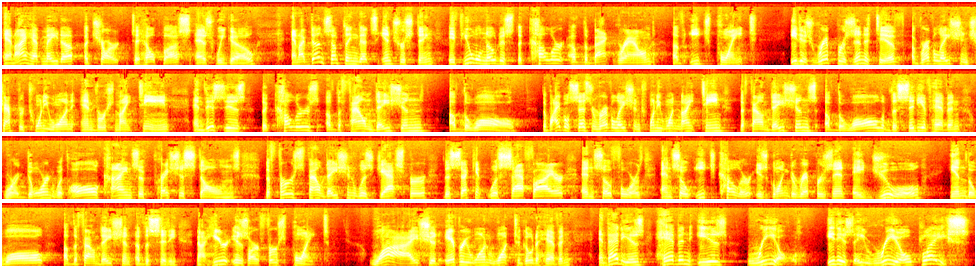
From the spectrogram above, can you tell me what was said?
And I have made up a chart to help us as we go. And I've done something that's interesting. If you will notice the color of the background of each point, it is representative of Revelation chapter 21 and verse 19. And this is the colors of the foundation of the wall. The Bible says in Revelation 21 19, the foundations of the wall of the city of heaven were adorned with all kinds of precious stones. The first foundation was jasper, the second was sapphire, and so forth. And so each color is going to represent a jewel in the wall of the foundation of the city. Now, here is our first point. Why should everyone want to go to heaven? And that is, heaven is real. It is a real place.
